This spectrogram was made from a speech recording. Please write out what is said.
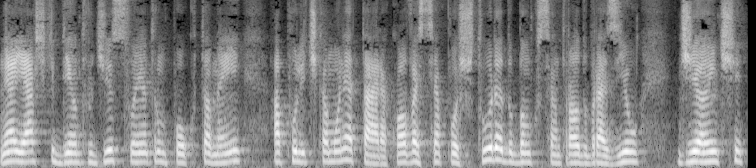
Né? E acho que dentro disso entra um pouco também a política monetária, qual vai ser a postura do Banco Central do Brasil diante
